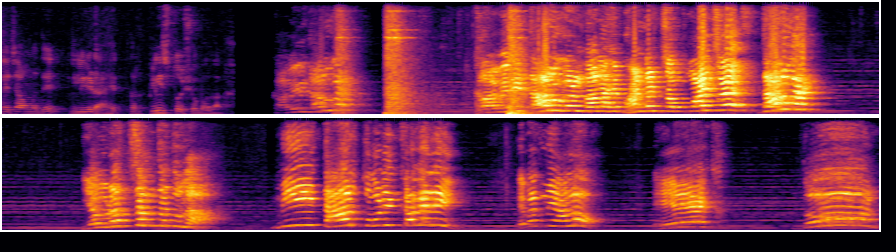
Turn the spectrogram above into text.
त्याच्यामध्ये लीड आहेत. तर प्लीज तो शो बघा. कावेरी दारुगड कावेरी दारुगड मला हे भांडण संपवायचंय. दारुगड एवढंच जमत तुला. मी दार तोडीन कावेरी. हे बघ मी आलो. एक दोन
